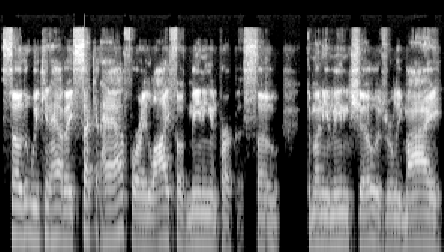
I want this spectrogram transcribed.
so that we can have a second half or a life of meaning and purpose? So, the Money and Meaning Show is really my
